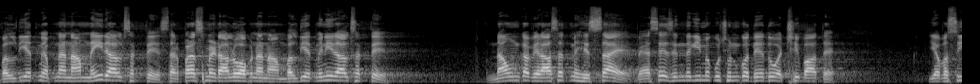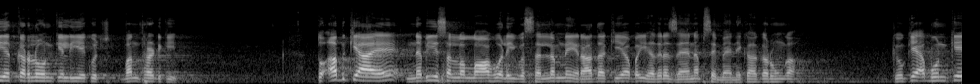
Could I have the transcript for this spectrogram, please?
بلدیت میں اپنا نام نہیں ڈال سکتے سرپرس میں ڈالو اپنا نام بلدیت میں نہیں ڈال سکتے نہ ان کا وراثت میں حصہ ہے ویسے زندگی میں کچھ ان کو دے دو اچھی بات ہے یا وسیعت کر لو ان کے لیے کچھ ون تھرڈ کی تو اب کیا ہے نبی صلی اللہ علیہ وسلم نے ارادہ کیا بھائی حضرت زینب سے میں نکاح کروں گا کیونکہ اب ان کے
